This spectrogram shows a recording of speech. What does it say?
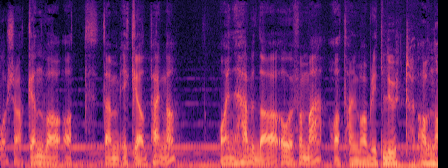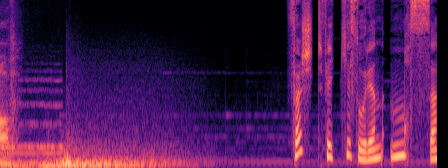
årsaken var at de ikke hadde penger, og han hevda overfor meg at han var blitt lurt av Nav. Først fikk historien masse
